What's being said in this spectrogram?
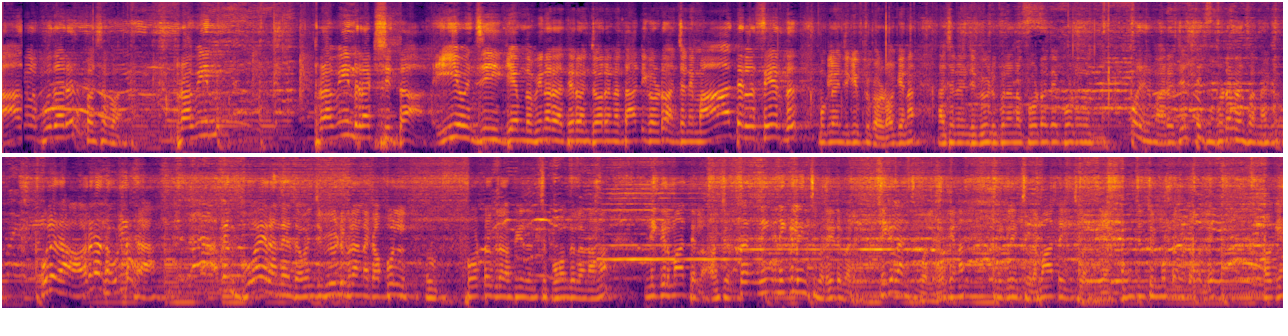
ಲಾಗಲ ಬುಧಾರ ಫಸ್ಟ್ ಪ್ರವೀಣ್ ಪ್ರವೀಣ್ ರಕ್ಷಿತ ಈ ಒಂಜಿ ಗೇಮ್ ದ ವಿನರ್ ಆತಿರ ಒಂದು ಜೋರನ್ನ ದಾಟಿ ಕೊಡು ಅಂಚನೆ ಮಾತೆಲ್ಲ ಸೇರ್ದು ಮುಗ್ಲೆ ಒಂಜಿ ಗಿಫ್ಟ್ ಕೊಡು ಓಕೆನಾ ಅಂಚನೆ ಒಂಜಿ ಬ್ಯೂಟಿಫುಲ್ ಅನ್ನ ಫೋಟೋ ತೆಕ್ಕೊಂಡು ಉಳ್ಳ ಮಾರ ಜಸ್ಟ್ ಫೋಟೋ ನಾಗ ಉಳ್ಳರ ಅವ್ರನ್ನ ಉಳ್ಳರ ಅದನ್ನ ಬೋಯರ್ ಅಂದ ಒಂಜಿ ಬ್ಯೂಟಿಫುಲ್ ಅನ್ನ ಕಪಲ್ ಫೋಟೋಗ್ರಾಫಿ ಒಂಚು ಪೋಂದಿಲ್ಲ ನಮ್ಮ ನಿಖಿಲ್ ಮಾತಿಲ್ಲ, ಒಂಚೂರು ಸರ್ ನಿಖಿಲ್ ಇಂಚು ಬರಲಿ ಇಡ ಬರಲಿ ನಿಖಿಲ್ ಹಂಚು ಬರಲಿ ಓಕೆನಾ ನಿಖಿಲ್ ಇಂಚು ಬರಲಿ ಮಾತೆ ಇಂಚು ಬರಲಿ ಒಂಚೂರು ಚೂರು ಮುಟ್ಟ ಮುಟ್ಟ ಬರಲಿ ಓಕೆ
